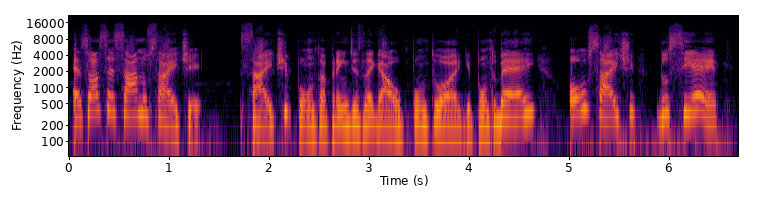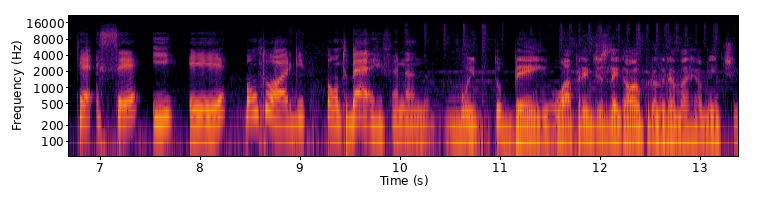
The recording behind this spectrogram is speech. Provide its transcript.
é só acessar no site site.aprendizlegal.org.br ou o site do CIE, que é ciee.org.br, Fernando. Muito bem. O Aprendiz Legal é um programa realmente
